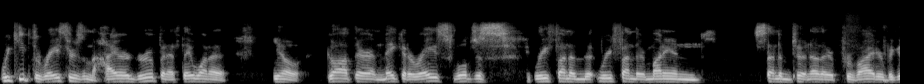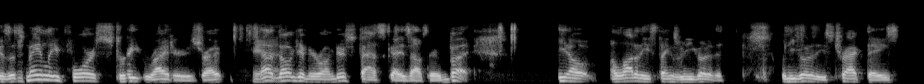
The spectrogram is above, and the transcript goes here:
we keep the racers in the higher group, and if they want to, you know, go out there and make it a race, we'll just refund them refund their money and send them to another provider because it's mainly for street riders, right? Yeah. Now, don't get me wrong, there's fast guys out there, but you know, a lot of these things when you go to the when you go to these track days,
